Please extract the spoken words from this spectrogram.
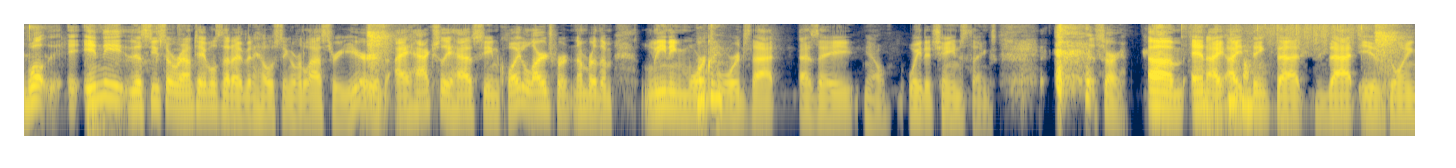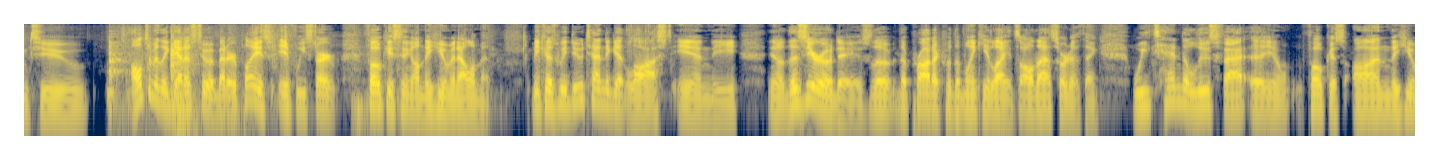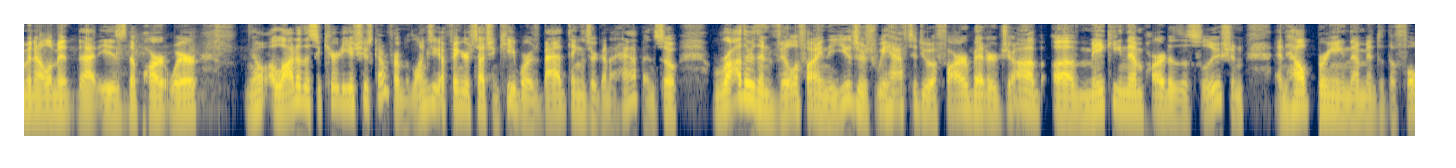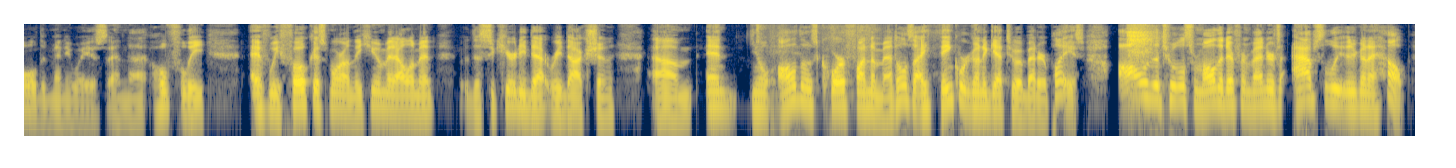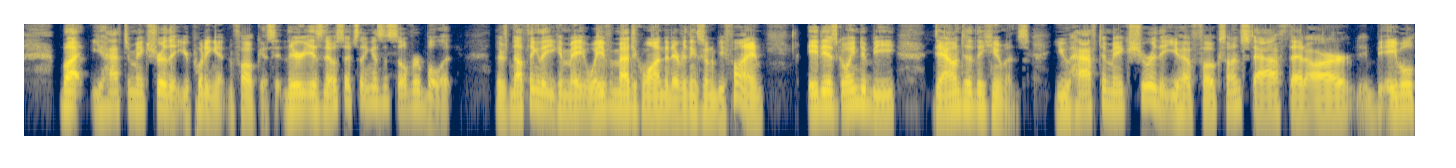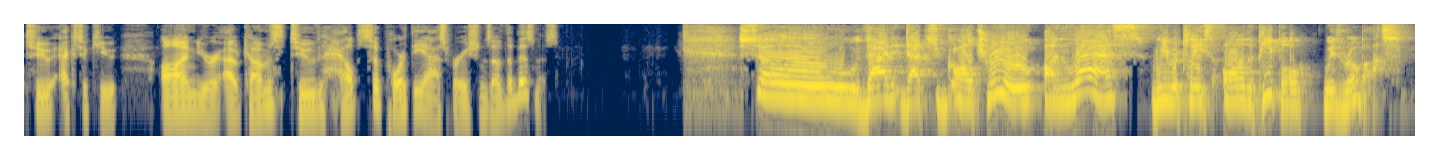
Well, in the the CISO roundtables that I've been hosting over the last three years, I actually have seen quite a large number of them leaning more okay. towards that as a you know way to change things. Sorry, um, and I, I think that that is going to ultimately get us to a better place if we start focusing on the human element because we do tend to get lost in the you know the zero days the the product with the blinky lights all that sort of thing. We tend to lose fat uh, you know focus on the human element that is the part where you know a lot of the security issues come from. As long as you got fingers touching keyboards bad things are going to happen. So rather than vilifying the users we have to do a far better job of making them part of the solution and help bringing them into the fold in many ways. And uh, hopefully if we focus more on the human element, the security debt reduction, um, and you know all those core fundamentals, I think we're going to get to a better place. All of the tools from all the different vendors absolutely are going to help, but you have to make sure that you're putting it in focus. There is no such thing as a silver bullet. There's nothing that you can make, wave a magic wand and everything's going to be fine. It is going to be down to the humans. You have to make sure that you have folks on staff that are able to execute on your outcomes to help support the aspirations of the business. So that that's all true unless we replace all the people with robots.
